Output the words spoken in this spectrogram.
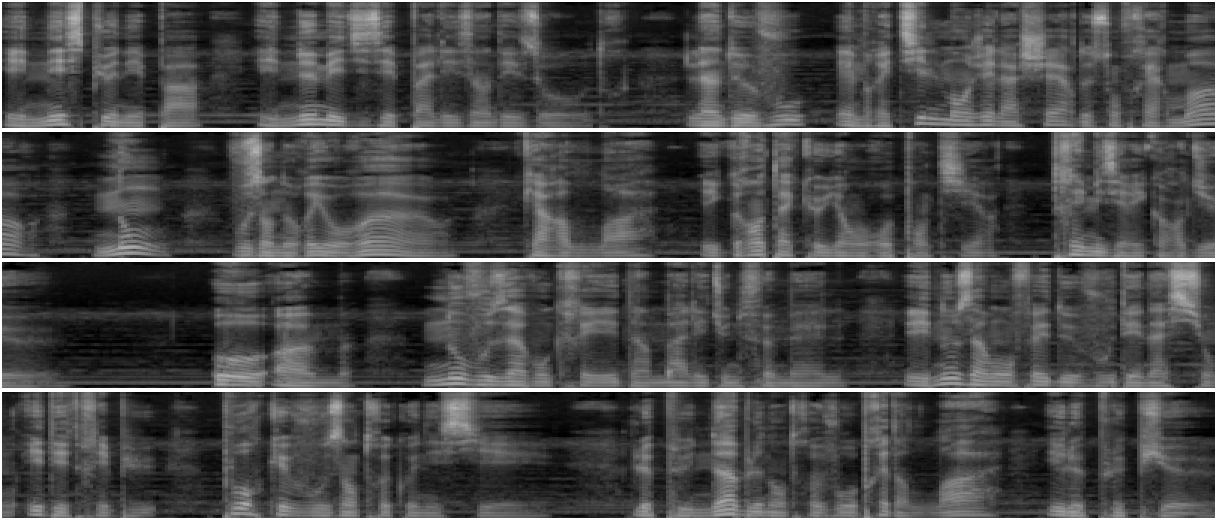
et n'espionnez pas et ne médisez pas les uns des autres. L'un de vous aimerait-il manger la chair de son frère mort? Non, vous en aurez horreur, car Allah est grand accueillant au repentir, très miséricordieux. Ô homme, nous vous avons créé d'un mâle et d'une femelle, et nous avons fait de vous des nations et des tribus pour que vous entreconnaissiez. Le plus noble d'entre vous auprès d'Allah est le plus pieux.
